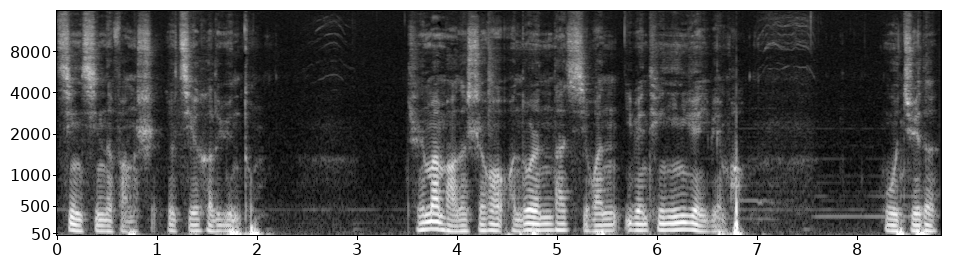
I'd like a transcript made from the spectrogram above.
静心的方式，又结合了运动。其实慢跑的时候，很多人他喜欢一边听音乐一边跑。我觉得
